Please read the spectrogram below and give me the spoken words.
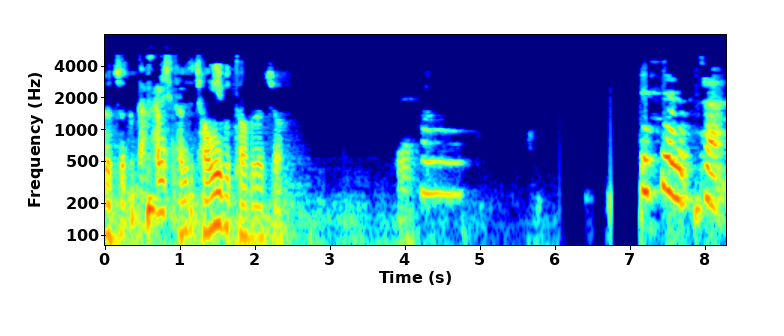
그렇죠. 딱 삼식 단수 정의부터 그렇죠. 음, instead,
